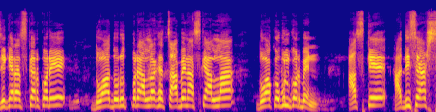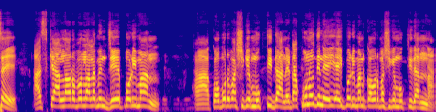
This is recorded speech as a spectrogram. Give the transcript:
জিকের আজকার করে দোয়া দরুদ পরে আল্লাহকে চাবেন আজকে আল্লাহ দোয়া কবুল করবেন। আজকে হাদিসে আসছে, আজকে আল্লাহ রবুল্লা আলমিন যে পরিমাণ কবরবাসীকে মুক্তি দান। এটা কোনোদিন এই এই পরিমাণ কবরবাসীকে মুক্তি দান না।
